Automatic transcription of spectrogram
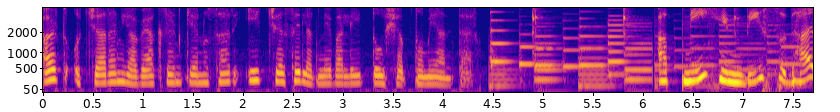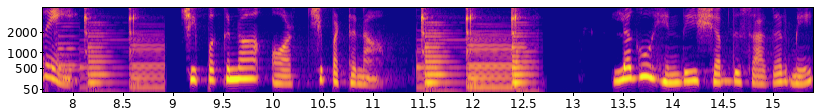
अर्थ, उच्चारण या व्याकरण के अनुसार एक जैसे लगने वाले दो शब्दों में अंतर। अपनी हिंदी सुधारें। चिपकना और चिपटना। लघु हिंदी शब्द सागर में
